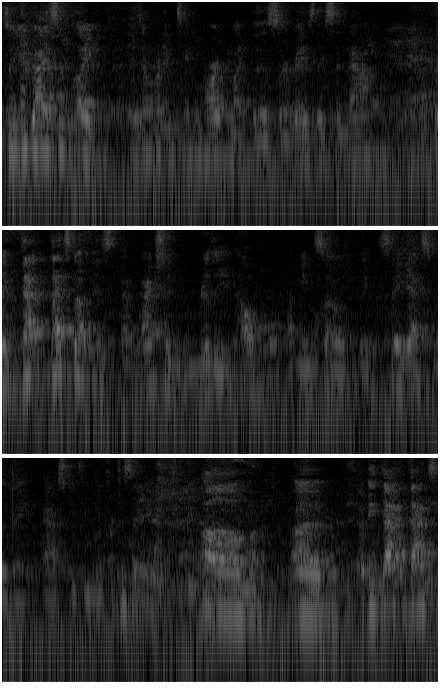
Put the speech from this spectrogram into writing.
So you guys have like, has everybody taken part in like the surveys they send out? Like that that stuff is actually really helpful. I mean, so like say yes when they ask you if you want to participate. Um, uh, I mean that that's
